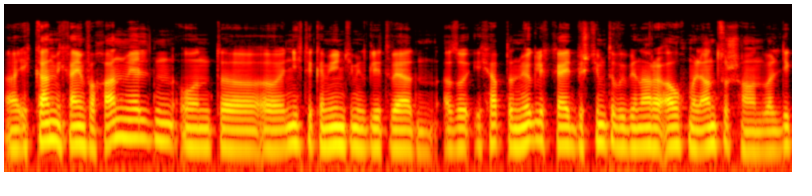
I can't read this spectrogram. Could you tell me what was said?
äh, ich kann mich einfach anmelden und äh, nicht die Community-Mitglied werden. Also ich habe dann Möglichkeit, bestimmte Webinare auch mal anzuschauen, weil die,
